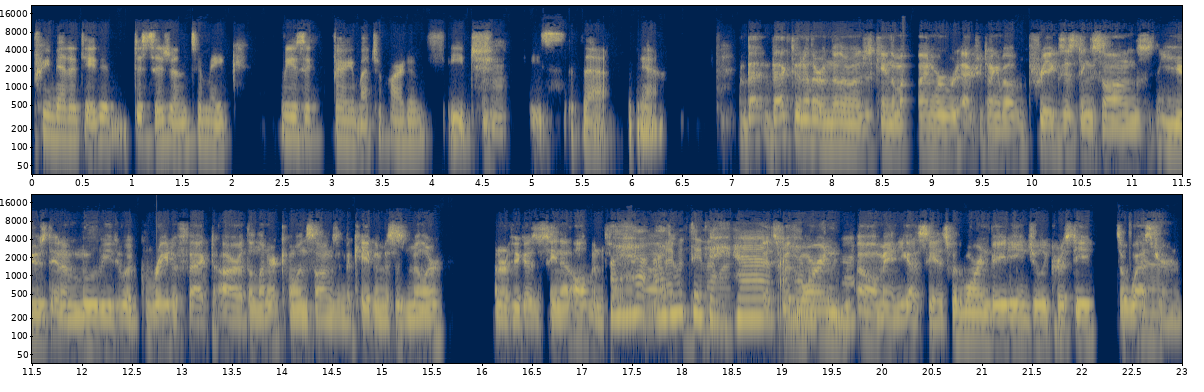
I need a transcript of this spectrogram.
premeditated decision to make music very much a part of each Mhm. piece of that. Yeah. Back, back to another another one that just came to mind where we're actually talking about pre-existing songs used in a movie to a great effect are the Leonard Cohen songs in McCabe and Mrs. Miller. I don't know if you guys have seen that Altman I film. ha- uh, I haven't don't seen think I one. have. it's with Warren. Oh man, you got to see it. It's with Warren Beatty and Julie Christie. It's a western,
